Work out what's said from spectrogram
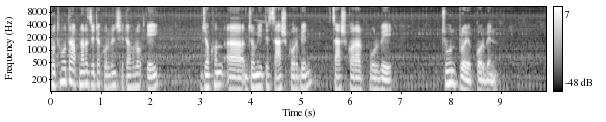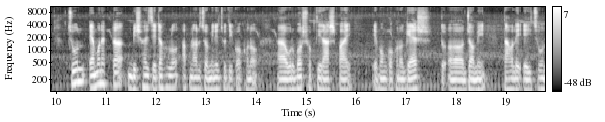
প্রথমত আপনারা যেটা করবেন সেটা হলো এই, যখন জমিতে চাষ করবেন চাষ করার পূর্বে চুন প্রয়োগ করবেন। চুন এমন একটা বিষয় যেটা হলো আপনার জমিনে যদি কখনো উর্বর শক্তি হ্রাস পায় এবং কখনো গ্যাস জমে, তাহলে এই চুন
